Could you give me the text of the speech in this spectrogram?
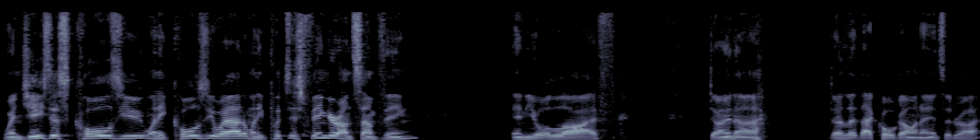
When Jesus calls you, when he calls you out, and when he puts his finger on something in your life, don't, uh, don't let that call go unanswered, right?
